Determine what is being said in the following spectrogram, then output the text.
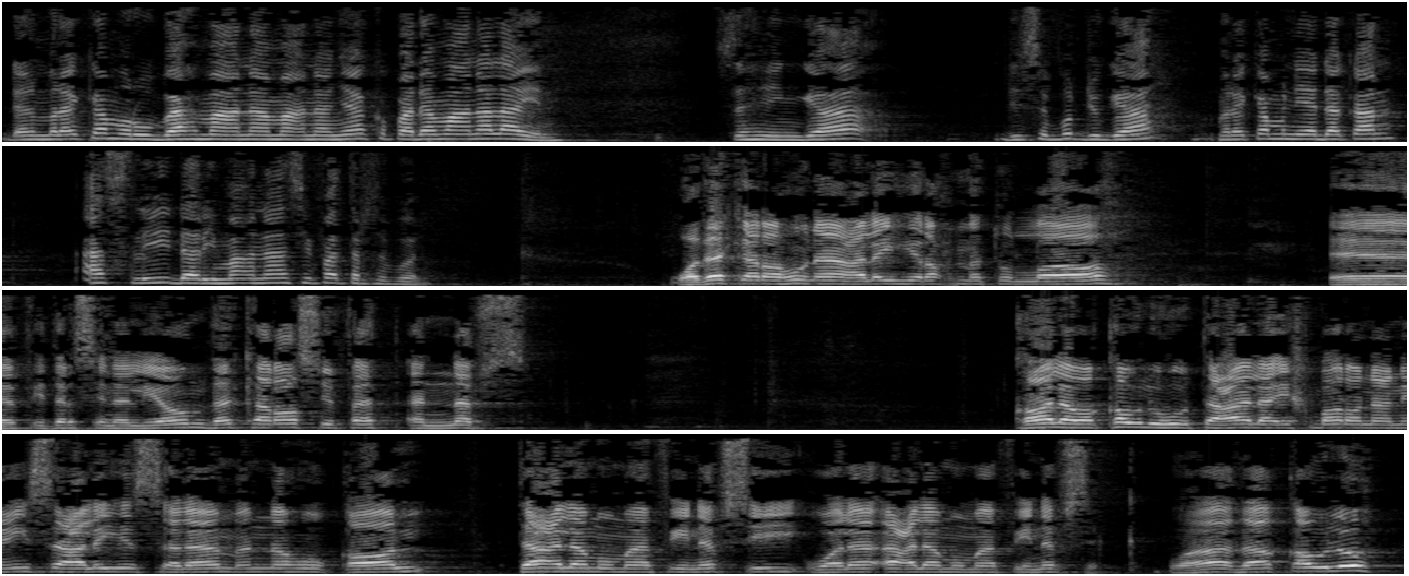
dan mereka merubah makna-maknanya kepada makna lain. Sehingga disebut juga mereka meniadakan asli dari makna sifat tersebut. وذكر هنا عليه رحمة الله في درسنا اليوم ذكر صفة النفس. قال وقوله تعالى إخبارا عن عيسى عليه السلام أنه قال تعلم ما في نفسي ولا أعلم ما في نفسك. وهذا قوله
